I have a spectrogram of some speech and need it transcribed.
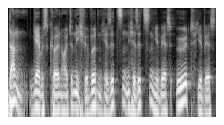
dann gäbe es Köln heute nicht. Wir würden hier sitzen, nicht hier sitzen, hier wäre es öd, hier wäre es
